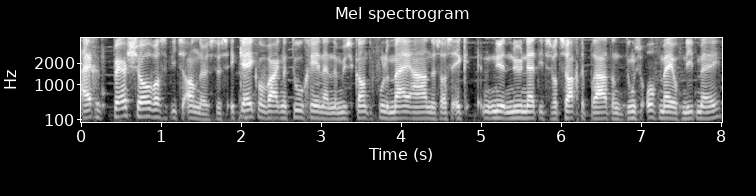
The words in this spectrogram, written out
eigenlijk per show was het iets anders. Dus ik keek wel waar ik naartoe ging en de muzikanten voelen mij aan. Dus als ik nu, nu net iets wat zachter praat, dan doen ze of mee of niet mee.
